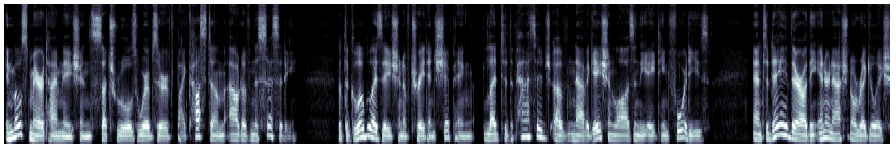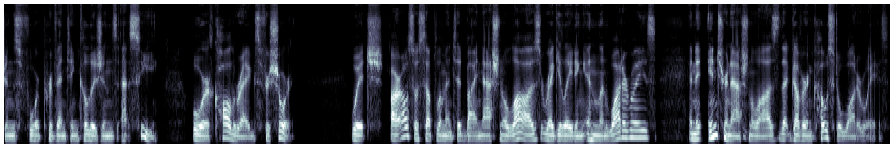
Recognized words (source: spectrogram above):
In most maritime nations, such rules were observed by custom out of necessity, but the globalization of trade and shipping led to the passage of navigation laws in the 1840s, and today there are the international regulations for preventing collisions at sea, or COLREGs for short which are also supplemented by national laws regulating inland waterways and international laws that govern coastal waterways.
